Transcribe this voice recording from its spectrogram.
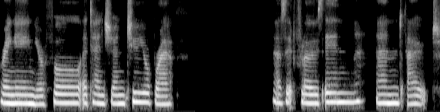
Bringing your full attention to your breath as it flows in and out.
